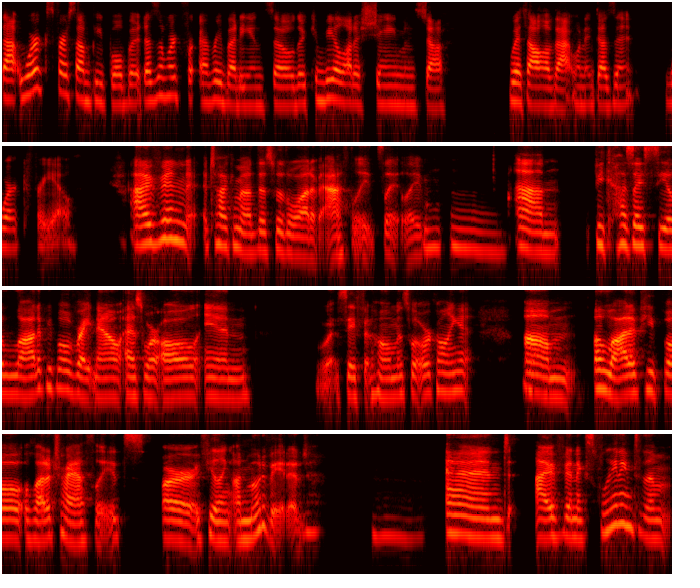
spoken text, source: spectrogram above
that works for some people but it doesn't work for everybody and so there can be a lot of shame and stuff with all of that when it doesn't work for you I've been talking about this with a lot of athletes lately. um, because I see a lot of people right now, as we're all in what safe at home is what we're calling it. Um, a lot of people, a lot of triathletes are feeling unmotivated. Mm. And I've been explaining to them,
